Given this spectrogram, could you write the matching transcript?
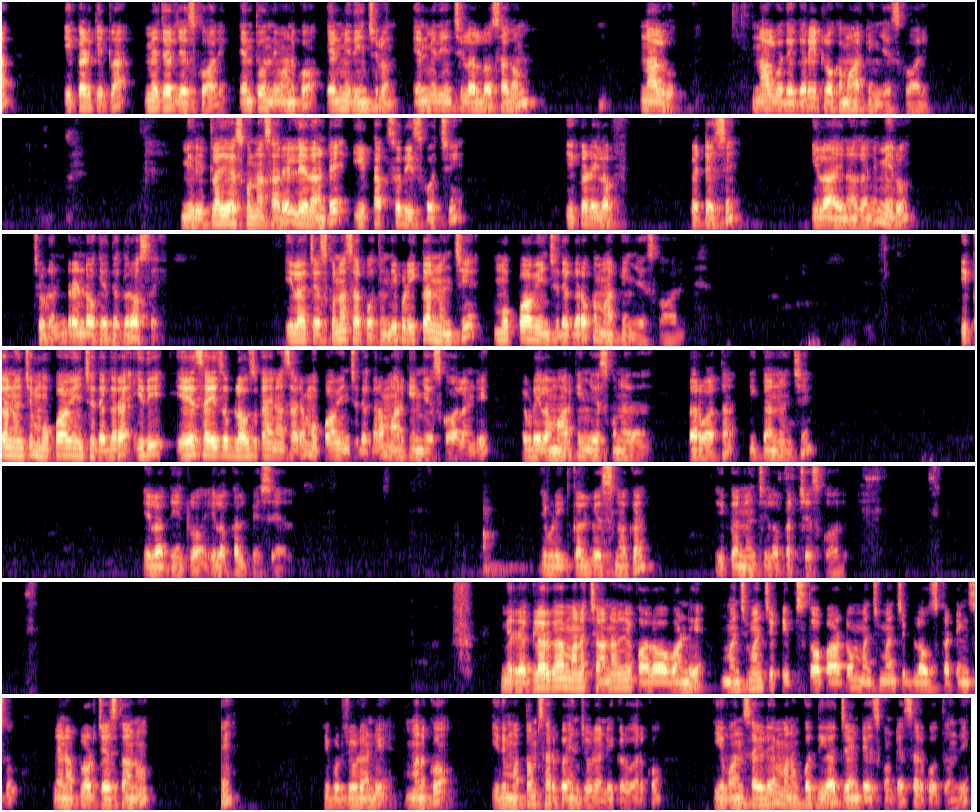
ఇక్కడికి ఇట్లా మెజర్ చేసుకోవాలి. ఎంత ఉంది మనకు? ఎనిమిది ఇంచులు ఉంది. ఎనిమిది ఇంచులలో సగం నాలుగు. నాలుగు దగ్గర ఇట్లా ఒక మార్కింగ్ చేసుకోవాలి. మీరు ఇట్లా చేసుకున్నా సరే లేదంటే ఈ టక్స్ తీసుకొచ్చి ఇక్కడ ఇలా పెట్టేసి ఇలా అయినా కానీ మీరు చూడండి రెండు ఒకే దగ్గర వస్తాయి. ఇలా చేసుకున్నా సరిపోతుంది. ఇప్పుడు ఇక్కడ నుంచి ముప్పై ఇంచు దగ్గర ఒక మార్కింగ్ చేసుకోవాలి. ఇక్కడ నుంచి ముప్పావు ఇంచు దగ్గర ఇది ఏ సైజు బ్లౌజ్కి అయినా సరే ముప్పావు ఇంచు దగ్గర మార్కింగ్ చేసుకోవాలండి. ఇప్పుడు ఇలా మార్కింగ్ చేసుకున్న తర్వాత ఇక్కడ నుంచి ఇలా దీంట్లో ఇలా కలిపేసేయాలి. ఇప్పుడు ఇది కలిపేసినాక ఇక్కడ నుంచి ఇలా కట్ చేసుకోవాలి. మీరు రెగ్యులర్గా మన ఛానల్ని ఫాలో అవ్వండి. మంచి మంచి టిప్స్తో పాటు మంచి మంచి బ్లౌజ్ కటింగ్స్ నేను అప్లోడ్ చేస్తాను. ఇప్పుడు చూడండి మనకు ఇది మొత్తం సరిపోయింది చూడండి ఇక్కడ వరకు. ఈ వన్ సైడే మనం కొద్దిగా జాయింట్ వేసుకుంటే సరిపోతుంది.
